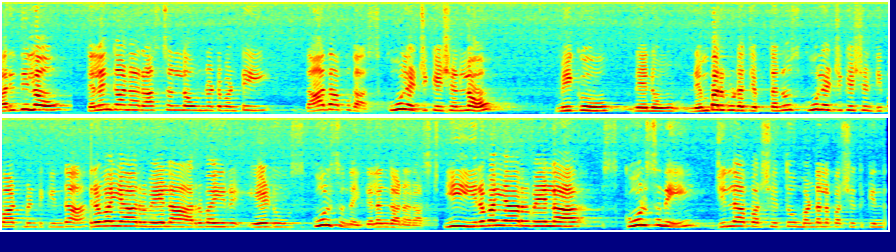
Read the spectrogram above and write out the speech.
పరిధిలో తెలంగాణ రాష్ట్రంలో ఉన్నటువంటి దాదాపుగా స్కూల్ ఎడ్యుకేషన్లో మీకు నేను నెంబర్ కూడా చెప్తాను. స్కూల్ ఎడ్యుకేషన్ డిపార్ట్మెంట్ కింద ఇరవై ఆరు వేల అరవై ఏడు స్కూల్స్ ఉన్నాయి తెలంగాణ రాష్ట్రం. ఈ ఇరవై ఆరు వేల స్కూల్స్ని జిల్లా పరిషత్తు మండల పరిషత్ కింద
